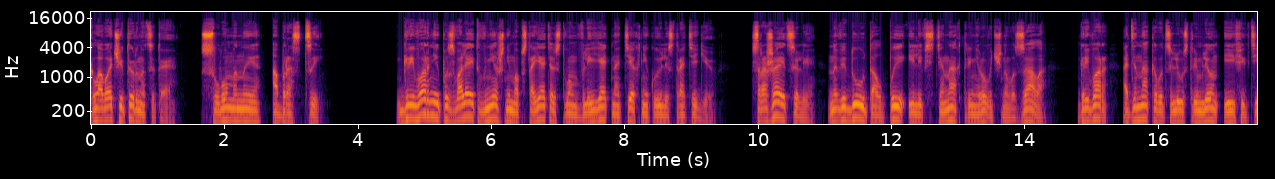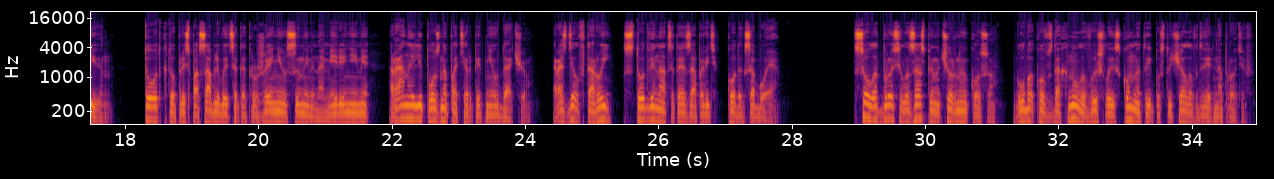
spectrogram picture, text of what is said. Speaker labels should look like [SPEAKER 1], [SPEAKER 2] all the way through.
[SPEAKER 1] Глава 14. Сломанные образцы. Гривар не позволяет внешним обстоятельствам влиять на технику или стратегию. Сражается ли на виду у толпы или в стенах тренировочного зала, Гривар одинаково целеустремлен и эффективен. Тот, кто приспосабливается к окружению с иными намерениями, рано или поздно потерпит неудачу. Раздел 2, 112 заповедь Кодекса боя. Сол отбросила за спину черную косу, глубоко вздохнула, вышла из комнаты и постучала в дверь напротив.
